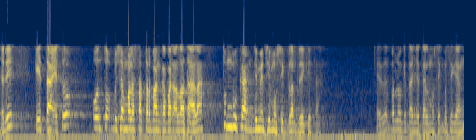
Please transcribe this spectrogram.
Jadi kita itu untuk bisa melesat terbang kepada Allah Ta'ala. Tumbuhkan dimensi musik dalam diri kita. Itu perlu kita nyetel musik-musik yang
